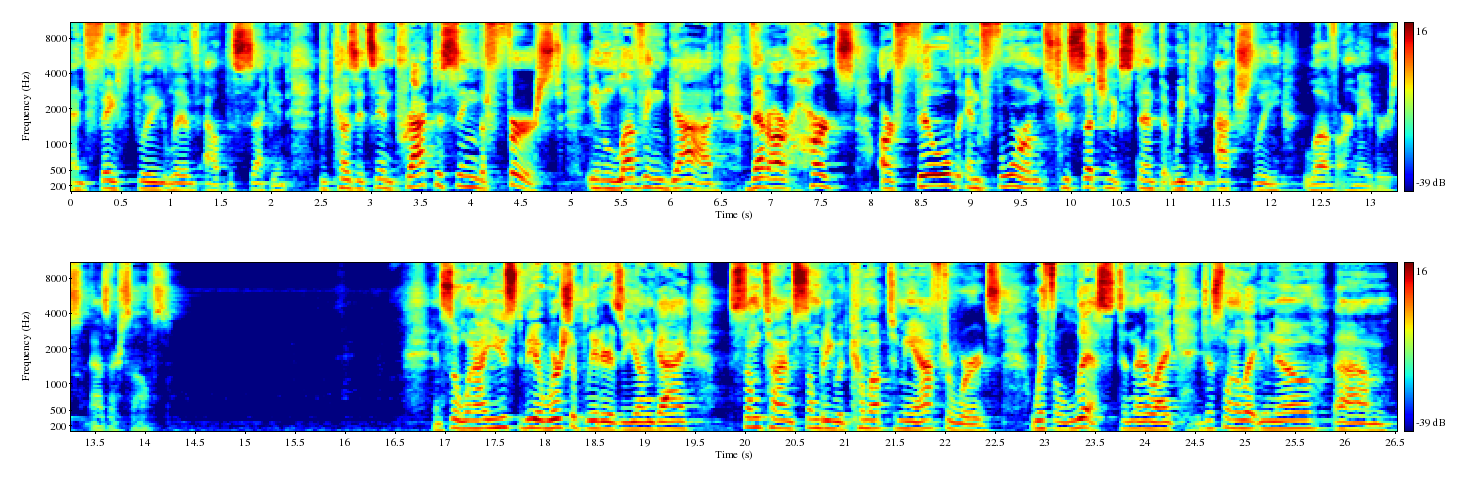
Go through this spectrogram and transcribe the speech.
and faithfully live out the second because it's in practicing the first, in loving God, that our hearts are filled and formed to such an extent that we can actually love our neighbors as ourselves. And so when I used to be a worship leader as a young guy, sometimes somebody would come up to me afterwards with a list, and they're like, just want to let you know. Um,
